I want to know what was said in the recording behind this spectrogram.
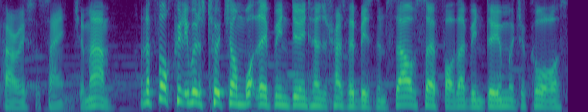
Paris Saint-Germain. And I thought quickly we'll just touch on what they've been doing in terms of transfer business themselves so far. They've been doing much, of course.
